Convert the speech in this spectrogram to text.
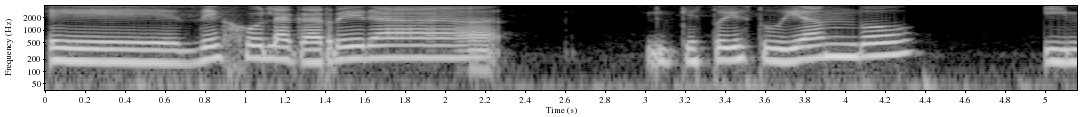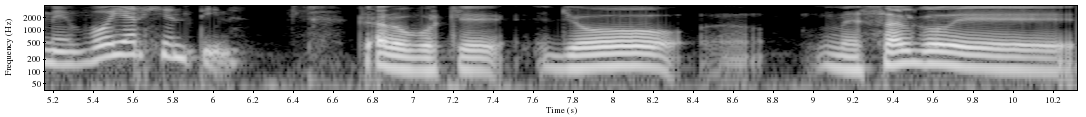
eh, dejo la carrera que estoy estudiando y me voy a Argentina. Claro, porque yo eh, me salgo de,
